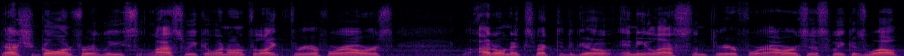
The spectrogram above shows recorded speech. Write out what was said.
That should go on for at least, last week it went on for like three or four hours. I don't expect it to go any less than three or four hours this week as well.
